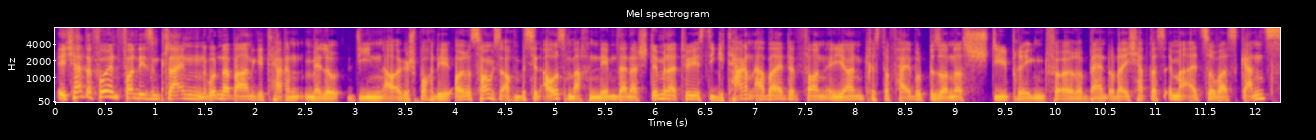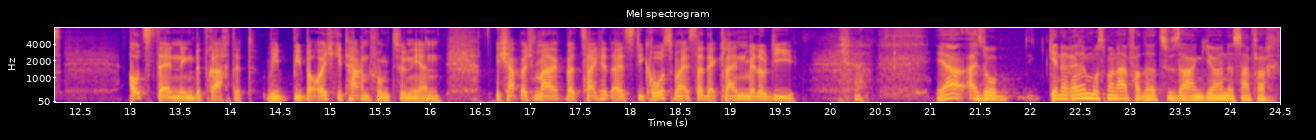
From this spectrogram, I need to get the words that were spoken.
Ich hatte vorhin von diesen kleinen, wunderbaren Gitarrenmelodien äh, gesprochen, die eure Songs auch ein bisschen ausmachen. Neben deiner Stimme natürlich ist die Gitarrenarbeit von Jörn Christoph Heilbutt besonders stilprägend für eure Band. Oder ich habe das immer als sowas ganz outstanding betrachtet, wie, wie bei euch Gitarren funktionieren. Ich habe euch mal bezeichnet als die Großmeister der kleinen Melodie. Ja, also generell muss man einfach dazu sagen, Jörn ist einfach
